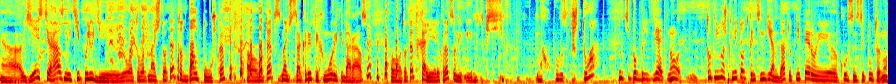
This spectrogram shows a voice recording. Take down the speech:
Uh, есть разные типы людей. Вот, вот, значит, вот это вот болтушка, uh, вот это, значит, закрытый хмурый пидорас, вот, вот это холерик, вот это... Что? Ну, типа, блядь, ну, тут немножко не тот контингент, да, тут не первый э, курс института. Ну,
